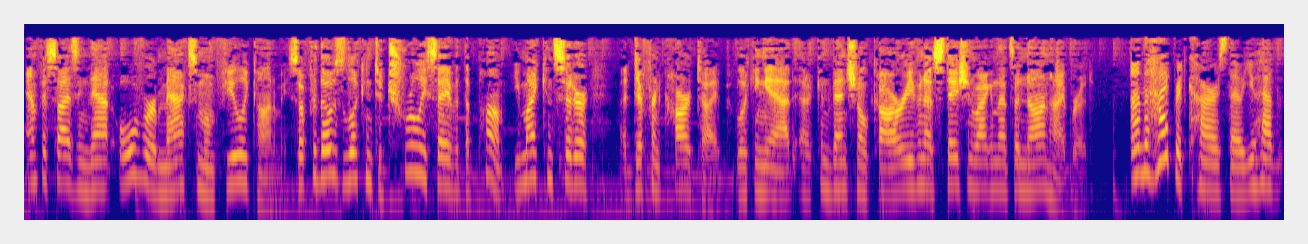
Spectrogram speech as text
emphasizing that over maximum fuel economy. So for those looking to truly save at the pump, you might consider a different car type, looking at a conventional car or even a station wagon that's a non-hybrid. On the hybrid cars, though, you have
